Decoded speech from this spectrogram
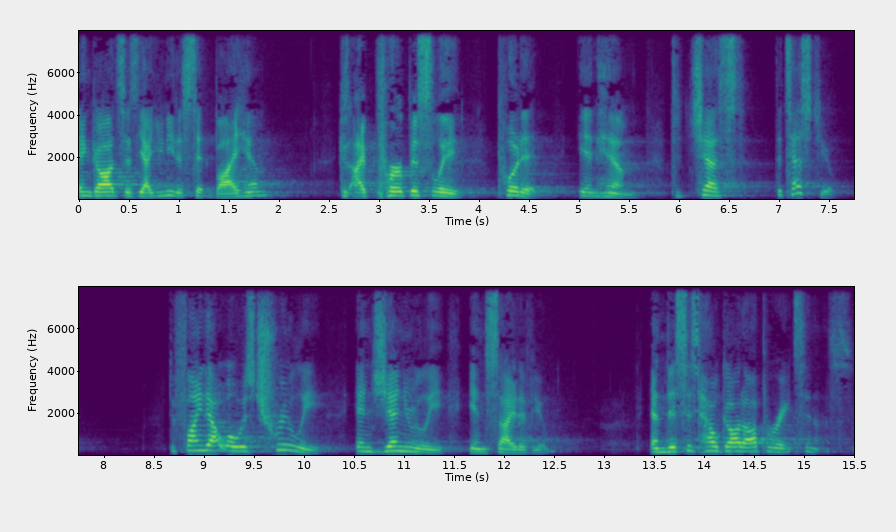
And God says, Yeah, you need to sit by him because I purposely put it in him to test, to test you, to find out what was truly and genuinely inside of you. And this is how God operates in us.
